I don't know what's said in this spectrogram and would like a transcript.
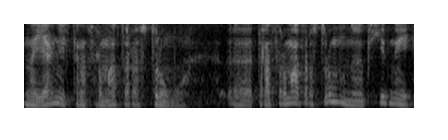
Наявність трансформатора струму. Е, Трансформатор струму необхідний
